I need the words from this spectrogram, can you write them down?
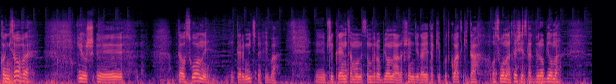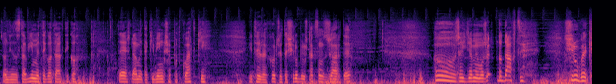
końcowe już yy, te osłony termiczne chyba przykręcam, one są wyrobione, ale wszędzie daję takie podkładki, ta osłona też jest tak wyrobiona to nie zostawimy tego tak, tylko też damy takie większe podkładki i tyle, kurczę, te śruby już tak są zżarte o, że idziemy może do dawcy śrubek.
